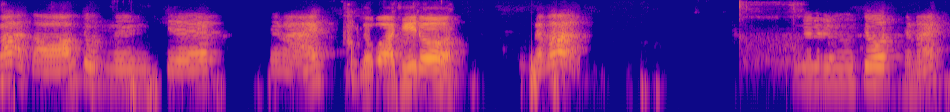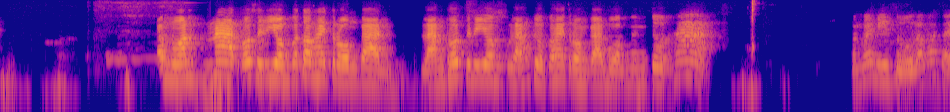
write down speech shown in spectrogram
ก็สองจุดหนึ่งเจ็ด ใช่ไหมเดี๋ยวอาชี้ดู แล้วก็หนึ่งจุดเห็นไหมคำนวณหน้าทศนิยมก็ต้องให้ตรงกัน หลังทศนิยมหลังจุดก็ให้ตรงกันบวกหนึ่งจุดห้ามันไม่มีศูนย์เราก็ใส่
